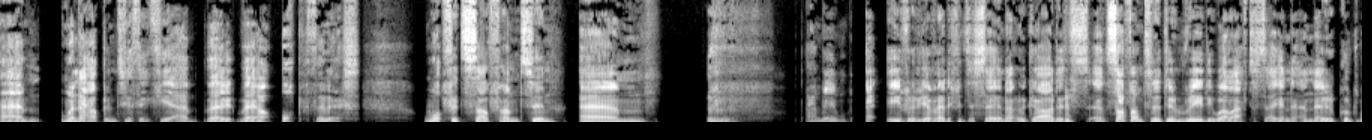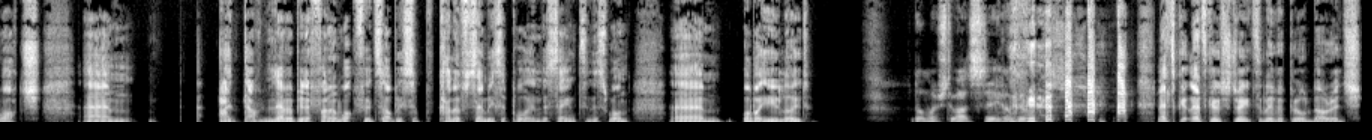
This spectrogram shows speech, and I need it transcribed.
um, when that happens, you think, yeah, they, they are up for this. Watford, Southampton, um, I mean, either of you have anything to say in that regard? It's uh, Southampton are doing really well, I have to say, and, and they're a good watch. Um, I, have never been a fan of Watford, so I'll be kind of semi-supporting the Saints in this one. Um, what about you, Lloyd? Not much to add, be let's go. Let's go straight to Liverpool, Norwich.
